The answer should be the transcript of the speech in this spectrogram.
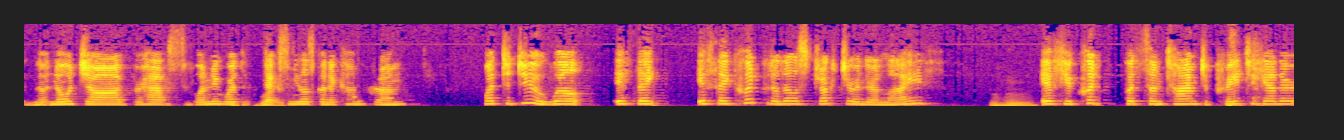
no, no job, perhaps wondering where the right. next meal is going to come from what to do. Well, if they if they could put a little structure in their life, mm-hmm. if you could put some time to pray together,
